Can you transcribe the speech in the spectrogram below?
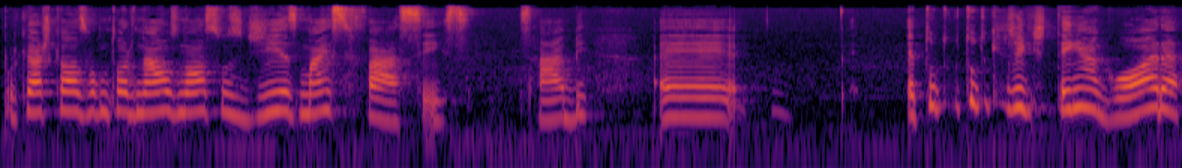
porque eu acho que elas vão tornar os nossos dias mais fáceis, sabe? É, é tudo, tudo que a gente tem agora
